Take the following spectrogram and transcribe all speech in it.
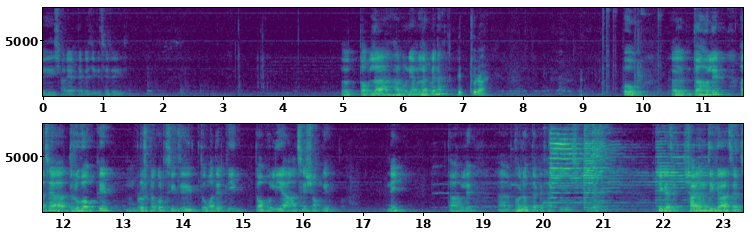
ওরে সাড়ে আটটা বেজে গেছে রে। তো তবলা হারমোনিয়াম লাগবে না? কিচ্ছু নয় ও তাহলে আচ্ছা ধ্রুবককে প্রশ্ন করছি যে তোমাদের কি তবলিয়া আছে সঙ্গে? নেই। তাহলে ভৈরবদাকে থাকতে বলছি ঠিক আছে? ঠিক আছে সায়ন্তিকা আচার্য।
